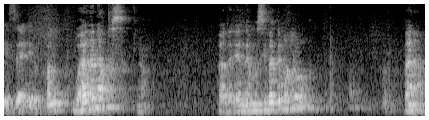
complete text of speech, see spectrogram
كسائر الخلق. وهذا نقص. هذا لأنه من صفات المخلوق. نعم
